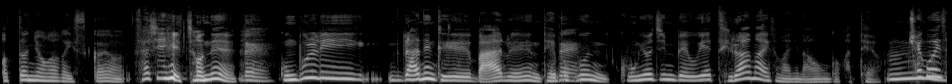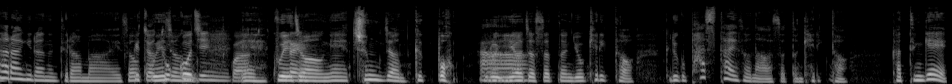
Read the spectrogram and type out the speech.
어떤 영화가 있을까요? 사실 저는 네. 공블리라는 그 말은 대부분 네. 공효진 배우의 드라마에서 많이 나온 것 같아요. 음. 최고의 사랑이라는 드라마에서 그쵸, 구애정, 독고진과 예, 구애정의 충전 극복으로 아. 이어졌었던 요 캐릭터 그리고 파스타에서 나왔었던 캐릭터 같은 게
